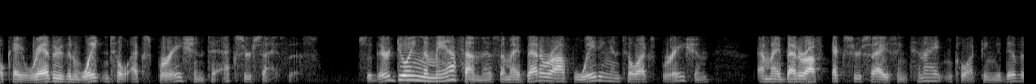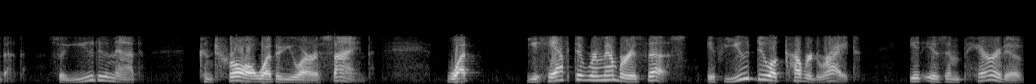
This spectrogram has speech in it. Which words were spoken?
Okay, rather than wait until expiration to exercise this. So they're doing the math on this. Am I better off waiting until expiration? Am I better off exercising tonight and collecting the dividend? So you do not control whether you are assigned. What you have to remember is this if you do a covered write, it is imperative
